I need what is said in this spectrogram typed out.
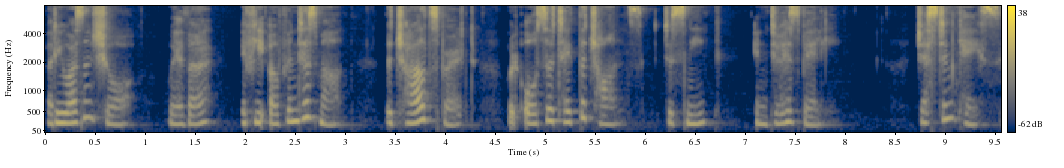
but he wasn't sure whether, if he opened his mouth, the child spirit would also take the chance to sneak into his belly. Just in case,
